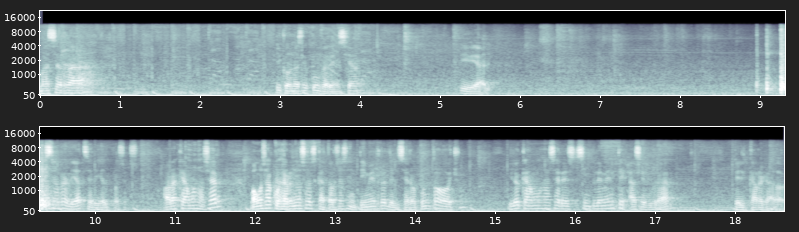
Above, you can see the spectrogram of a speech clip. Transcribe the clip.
más cerrada y con una circunferencia ideal. Esta en realidad sería el proceso. Ahora, ¿qué vamos a hacer? Vamos a coger nuestros 14 centímetros del 0.8 y lo que vamos a hacer es simplemente asegurar el cargador.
